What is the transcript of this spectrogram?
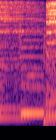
do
